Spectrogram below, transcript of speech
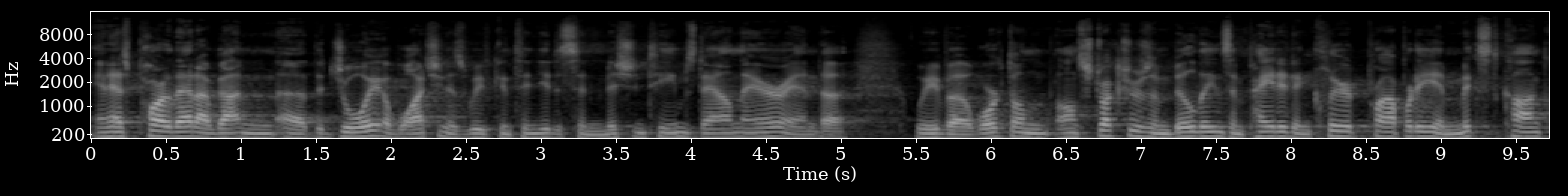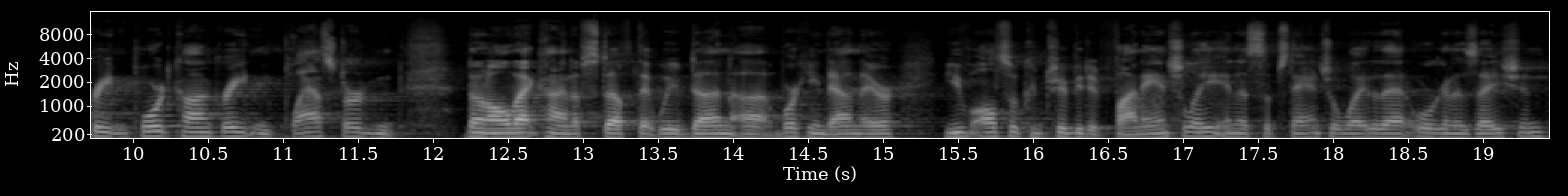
And as part of that, I've gotten uh, the joy of watching as we've continued to send mission teams down there. And uh, we've uh, worked on, on structures and buildings and painted and cleared property and mixed concrete and poured concrete and plastered and done all that kind of stuff that we've done uh, working down there. You've also contributed financially in a substantial way to that organization.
